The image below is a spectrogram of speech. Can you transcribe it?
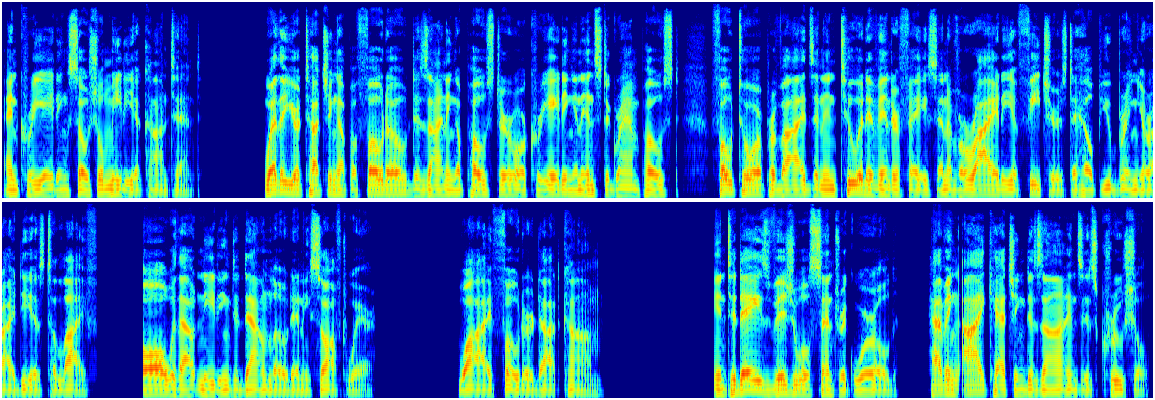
and creating social media content. Whether you're touching up a photo, designing a poster, or creating an Instagram post, Fotor provides an intuitive interface and a variety of features to help you bring your ideas to life, all without needing to download any software. Why Fotor.com? In today's visual-centric world, Having eye-catching designs is crucial.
